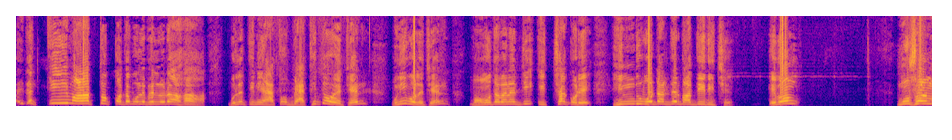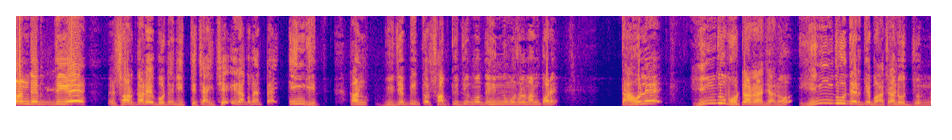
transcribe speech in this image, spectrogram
এটা কি মারাত্মক কথা বলে ফেলল রে, আহা। বলে তিনি এত ব্যথিত হয়েছেন, উনি বলেছেন, মমতা ব্যানার্জি ইচ্ছা করে হিন্দু ভোটারদের বাদ দিয়ে দিচ্ছে এবং মুসলমানদের দিয়ে সরকারে ভোটে জিততে চাইছে। এরকম একটা ইঙ্গিত। কারণ বিজেপি তো সব কিছুর মধ্যে হিন্দু মুসলমান করে। তাহলে হিন্দু ভোটাররা যেন হিন্দুদেরকে বাঁচানোর জন্য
